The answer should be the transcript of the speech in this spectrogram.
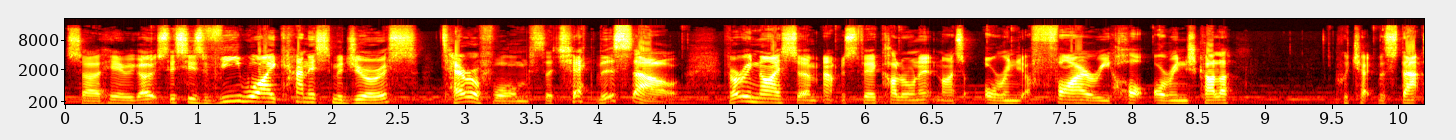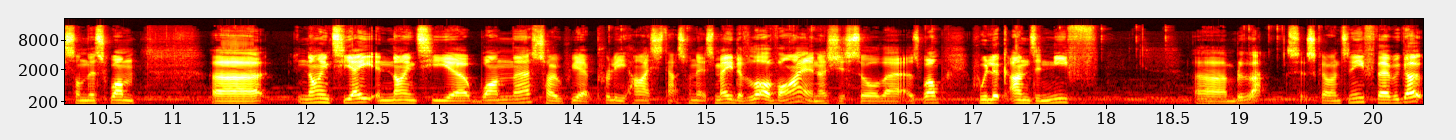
So here we go. So this is VY Canis Majoris terraformed. So check this out. Very nice um, atmosphere color on it. Nice orange, a fiery, hot orange color. We check the stats on this one. Uh, 98 and 91 there, so yeah, pretty high stats on it. It's made of a lot of iron, as you saw there as well. If we look underneath, um, so let's go underneath. There we go.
